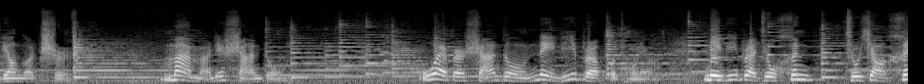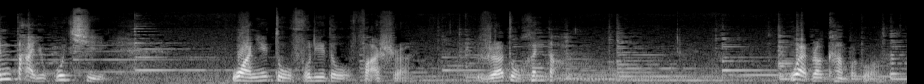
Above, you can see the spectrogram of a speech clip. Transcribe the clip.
两个翅，慢慢的扇动，外边扇动，内里边不同了，内里边就很就像很大一股气往你肚腹里头发射，热度很大，外边看不着。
